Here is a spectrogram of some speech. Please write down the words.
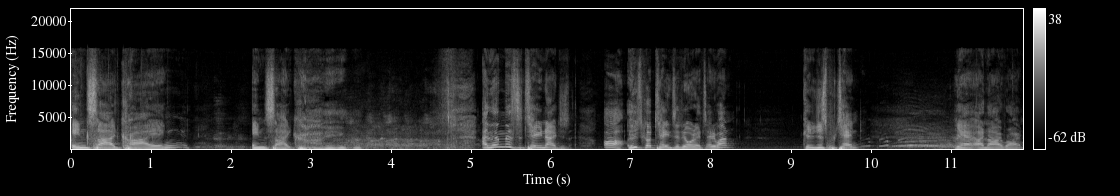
Inside crying, inside crying. and then there's the teenagers. Oh, who's got teens in the audience? Anyone? Can you just pretend? Yeah, I know, right?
